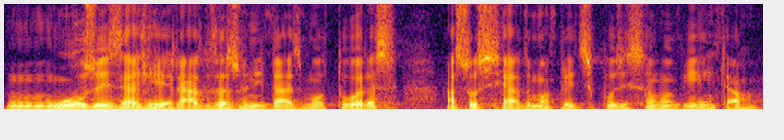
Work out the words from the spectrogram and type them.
um uso exagerado das unidades motoras, associado a uma predisposição ambiental.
